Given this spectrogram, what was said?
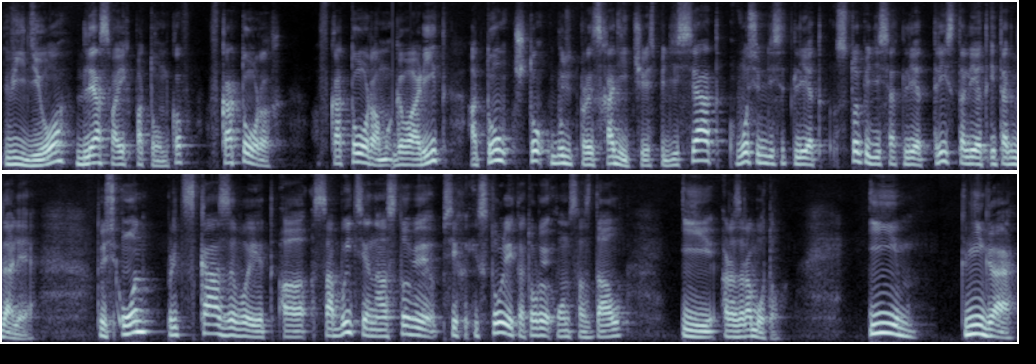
видео для своих потомков, в, которых, в котором говорит о том, что будет происходить через 50, 80 лет, 150 лет, 300 лет и так далее. То есть он предсказывает э, события на основе психоистории, которую он создал и разработал. И книга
